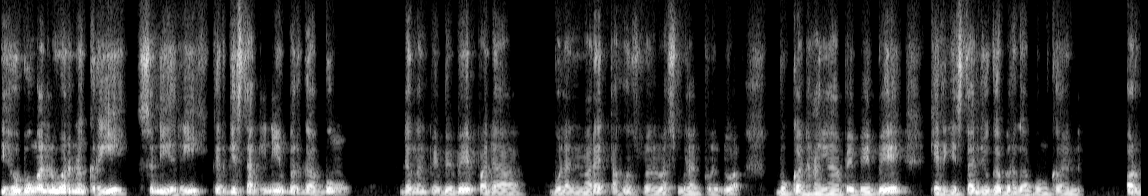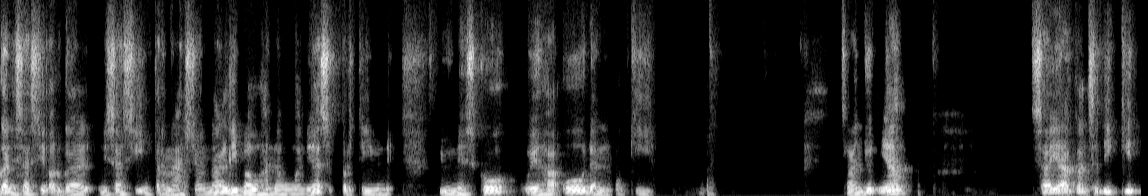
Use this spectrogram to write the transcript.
Di hubungan luar negeri sendiri, Kyrgyzstan ini bergabung dengan PBB pada bulan Maret tahun 1992. Bukan hanya PBB, Kyrgyzstan juga bergabung ke organisasi-organisasi internasional di bawah naungannya seperti UNESCO, WHO, dan OKI. Selanjutnya, saya akan sedikit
